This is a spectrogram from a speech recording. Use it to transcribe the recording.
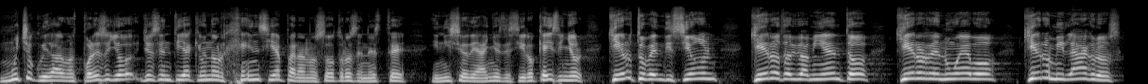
Mucho cuidado, por eso yo, yo sentía que una urgencia para nosotros en este inicio de año es decir, ok Señor, quiero tu bendición, quiero tu avivamiento, quiero renuevo, quiero milagros,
